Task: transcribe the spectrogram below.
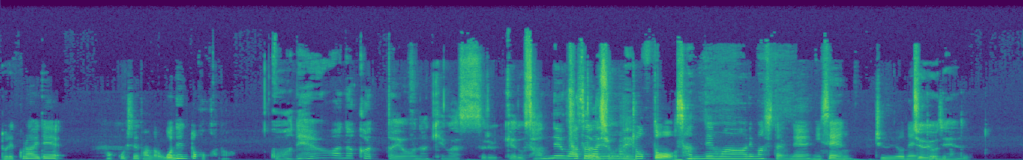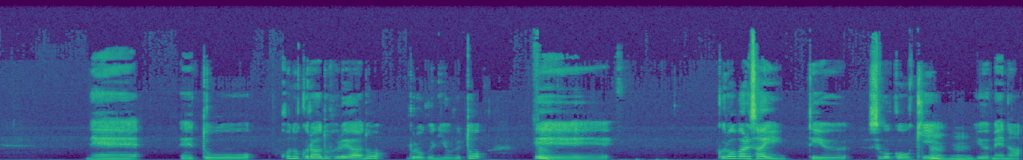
どれくらいで発行してたんだろう ?5 年とかかな？5年はなかったような気がするけど、3年はあったでしょうねち。ょっと3年はありましたよね。2014年当時だと。14ねえ。えっ、と、このクラウドフレアのブログによると、えーグローバルサインっていうすごく大きいうんうん。有名な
